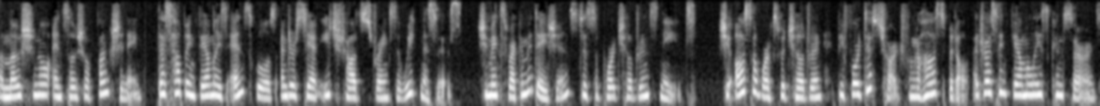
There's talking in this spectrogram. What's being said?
emotional, and social functioning, thus helping families and schools understand each child's strengths and weaknesses. She makes recommendations to support children's needs. She also works with children before discharge from the hospital, addressing families' concerns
